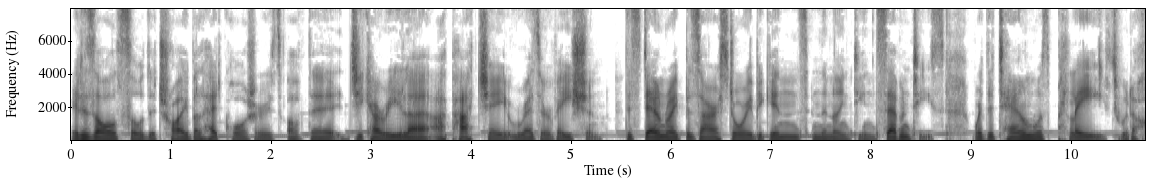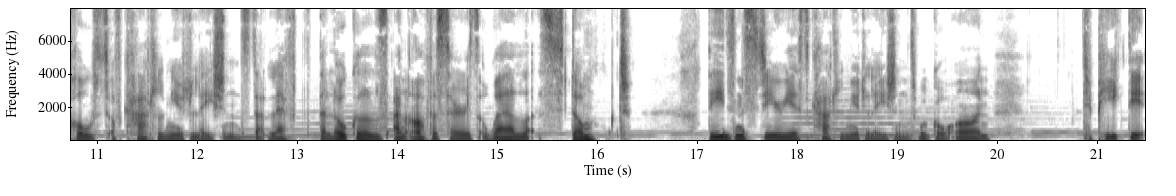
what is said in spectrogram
It is also the tribal headquarters of the Jicarilla Apache Reservation. This downright bizarre story begins in the 1970s, where the town was plagued with a host of cattle mutilations that left the locals and officers well stumped. These mysterious cattle mutilations would go on to pique the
